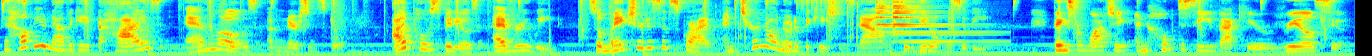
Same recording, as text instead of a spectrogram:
to help you navigate the highs and lows of nursing school. I post videos every week, so make sure to subscribe and turn on notifications now so you don't miss a beat. Thanks for watching and hope to see you back here real soon.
